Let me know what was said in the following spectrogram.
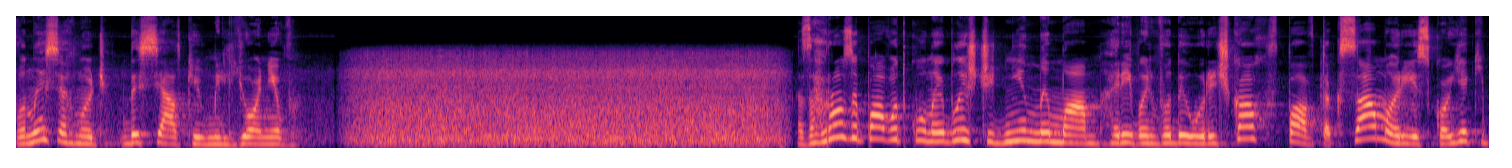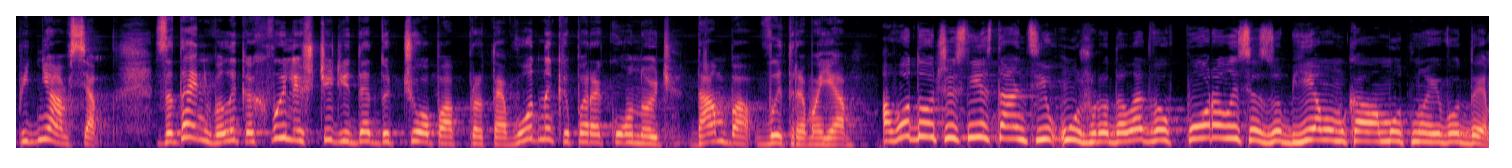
вони сягнуть десятків мільйонів. Загрози паводку у найближчі дні нема. Рівень води у річках впав так само різко, як і піднявся. За день велика хвиля ще дійде до чопа, проте водники переконують, дамба витримає. А водоочисні станції Ужгорода ледве впоралися з об'ємом каламутної води.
